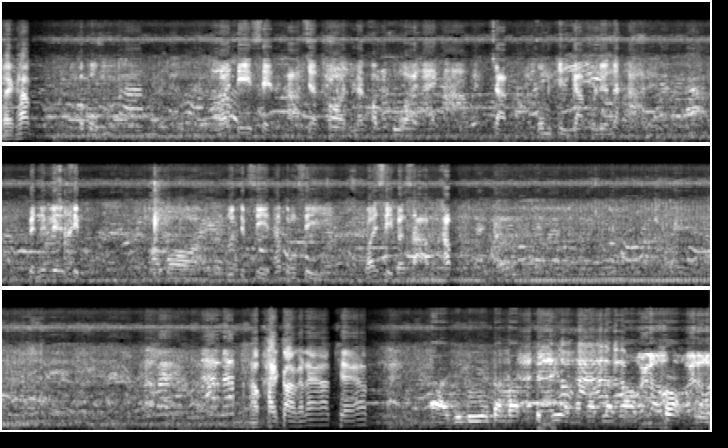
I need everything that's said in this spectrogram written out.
ไปครับครับผม ร้อยตรีเศรษฐาจะทรและครอบครัว จากกรมกิจการพลเรือนทหาร เป็นนักเรียนสิบอบรุ่น 14ทับตรง4 104ประสามครับเอาใครก่อนก็ได้ครับเชิญครับอ่ายินดีต้อนรับเพื่อนๆนะครับแล้วก็ครอบครัว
